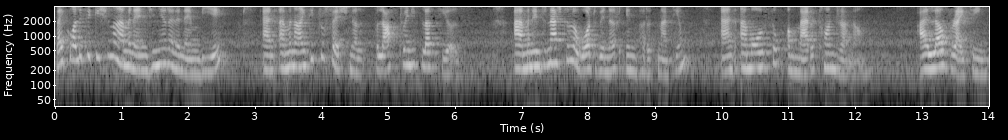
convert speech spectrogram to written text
By qualification, I am an engineer and an MBA and I am an IT professional for last 20 plus years. I am an international award winner in Bharatnatyam and I am also a marathon runner. I love writing.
